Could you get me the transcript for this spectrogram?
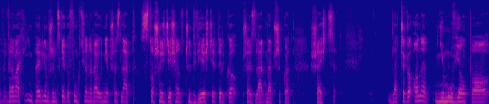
w ramach Imperium Rzymskiego funkcjonowały nie przez lat 160 czy 200, tylko przez lat na przykład 600. Dlaczego one nie mówią po,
